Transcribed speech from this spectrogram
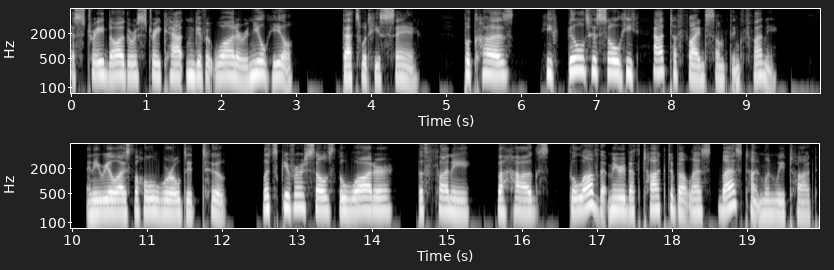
a stray dog or a stray cat and give it water, and you'll heal. That's what he's saying. Because he filled his soul, he had to find something funny. And he realized the whole world did too. Let's give ourselves the water, the funny, the hugs, the love that Maribeth talked about last last time when we talked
